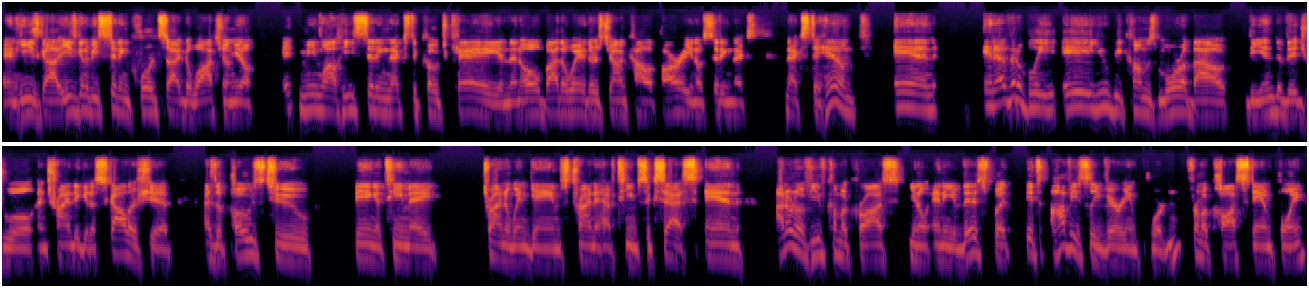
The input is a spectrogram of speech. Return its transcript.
and he's got he's going to be sitting courtside to watch them, you know. It, meanwhile, he's sitting next to Coach K, and then oh, by the way, there's John Calipari, you know, sitting next next to him, and inevitably AAU becomes more about the individual and trying to get a scholarship as opposed to being a teammate, trying to win games, trying to have team success. And I don't know if you've come across, you know, any of this, but it's obviously very important from a cost standpoint,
